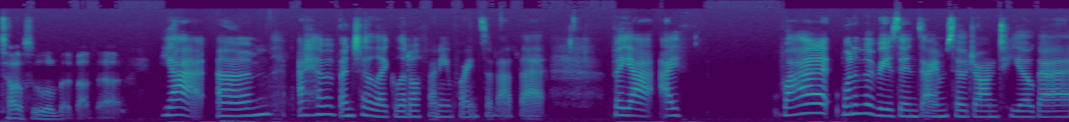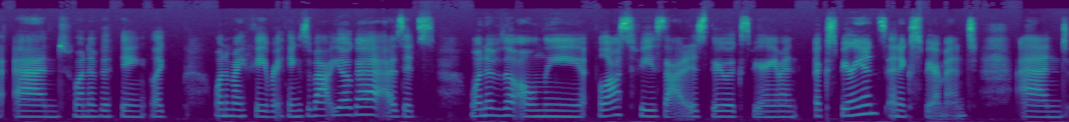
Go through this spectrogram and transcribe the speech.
tell us a little bit about that. Yeah, um, I have a bunch of like little funny points about that. But yeah, I why one of the reasons I'm so drawn to yoga and one of the thing like one of my favorite things about yoga as it's one of the only philosophies that is through experiment experience and experiment. And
